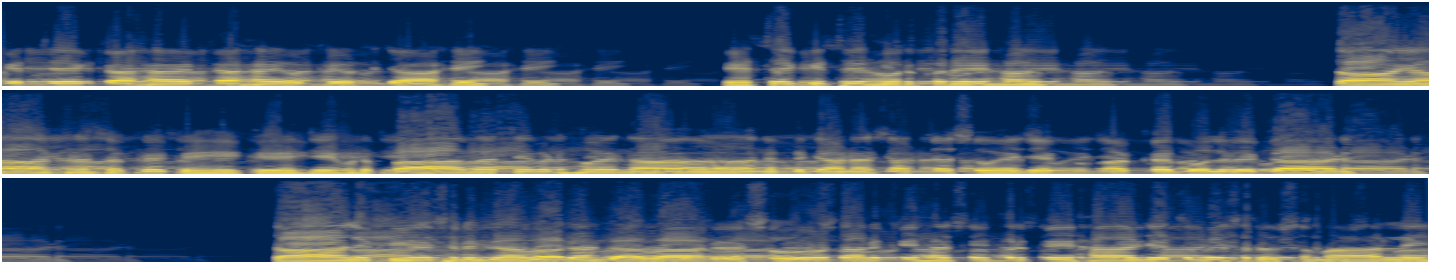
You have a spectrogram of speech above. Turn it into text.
ਕਿਤੇ ਕਹੈ ਕਹੈ ਉਠ ਉਠ ਜਾਹੇ। ਕਿਤੇ ਕਿਤੇ ਹੋਰ ਕਰੇ ਹੈ। ਤਾਂ ਆਖ ਨ ਸਕੇ ਕਹੀ ਕੇ ਜਿਵੜ ਪਾਵ ਤਿਵੜ ਹੋਏ ਨਾਨਕ, ਜਾਣਾ ਸੱਚ ਸੋਏ ਜੇ ਕੋ ਬੋਲ ਵਿਗਾੜ। ਤਾ ਲਿਖਿਆ ਸਰਗਾ ਗਵਾਰ, ਸੋ ਦਰ ਕਿਹਾ, ਸੋ ਪਰ ਕਿਹਾ ਜਿਤ ਬਿਸਰ ਸਮਾਲੇ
